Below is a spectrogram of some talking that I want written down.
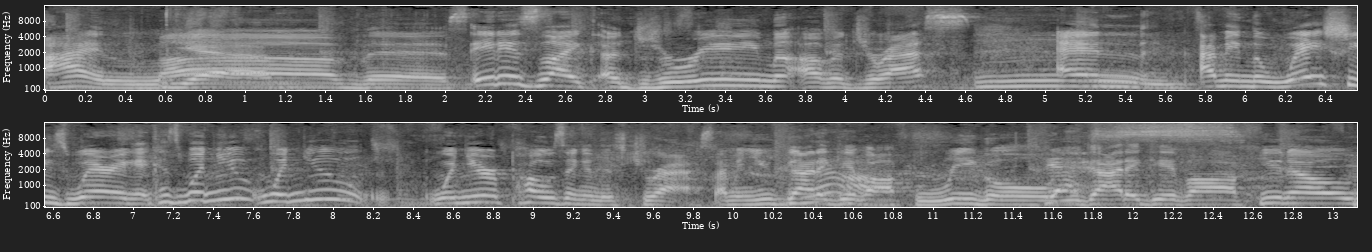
I love Yeah. this. It is like a dream of a dress, Mm. and I mean the way she's wearing it. Because when you when you when you're posing in this dress, I mean you've got to Yeah. give off regal. You Yes. got to give off you know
